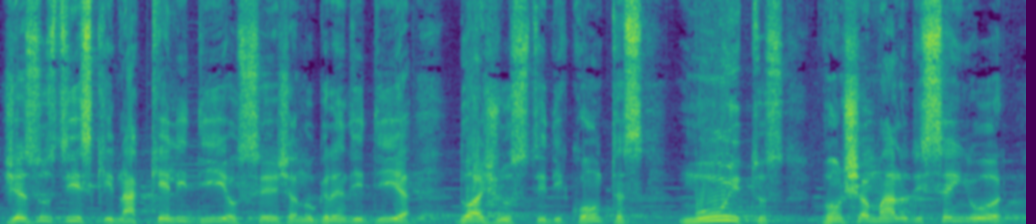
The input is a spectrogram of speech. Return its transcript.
Jesus diz que naquele dia, ou seja, no grande dia do ajuste de contas, muitos vão chamá-lo de Senhor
